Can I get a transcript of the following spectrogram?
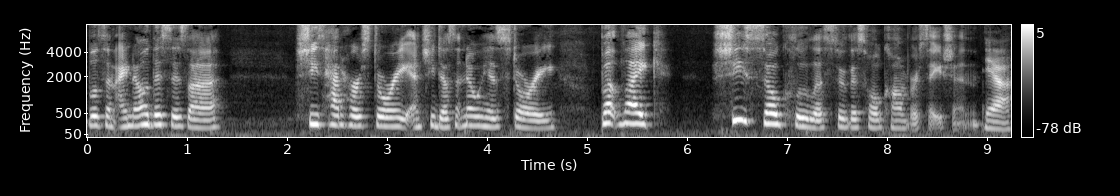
listen, I know this is a she's had her story and she doesn't know his story, but like she's so clueless through this whole conversation. Yeah.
